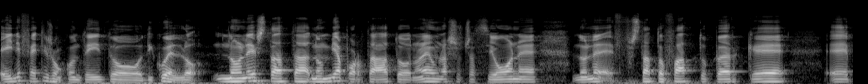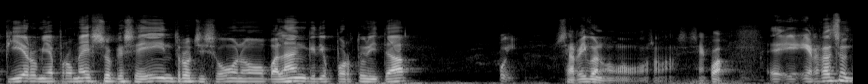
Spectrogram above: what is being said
e in effetti sono contento di quello. Non è stata, non mi ha portato, non è un'associazione, non è stato fatto perché eh, Piero mi ha promesso che se entro ci sono valanghe di opportunità. Poi se arrivano, insomma, siamo qua. In realtà ci sono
